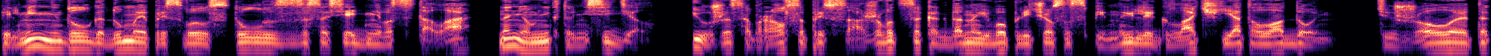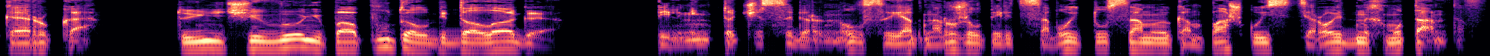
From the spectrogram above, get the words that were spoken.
пельмень, недолго думая, присвоил стул из-за соседнего стола, на нем никто не сидел, и уже собрался присаживаться, когда на его плечо со спины легла чья-то ладонь. Тяжелая такая рука. «Ты ничего не попутал, бедолага!» Пельмень тотчас собернулся и обнаружил перед собой ту самую компашку из стероидных мутантов.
